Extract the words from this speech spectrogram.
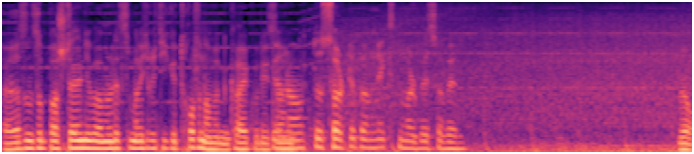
Ja, das sind so ein paar Stellen, die wir beim letzten Mal nicht richtig getroffen haben mit dem Kalk, würde ich sagen. Genau, das sollte beim nächsten Mal besser werden. Ja.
